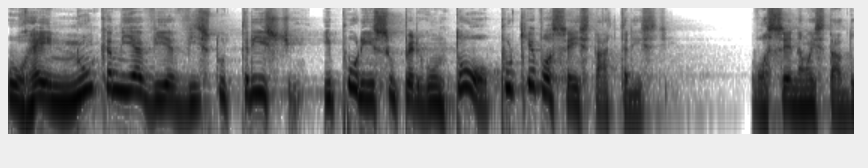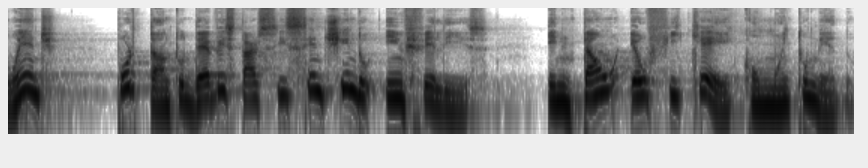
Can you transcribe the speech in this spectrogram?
O rei nunca me havia visto triste e por isso perguntou: Por que você está triste? Você não está doente? Portanto, deve estar se sentindo infeliz. Então eu fiquei com muito medo.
